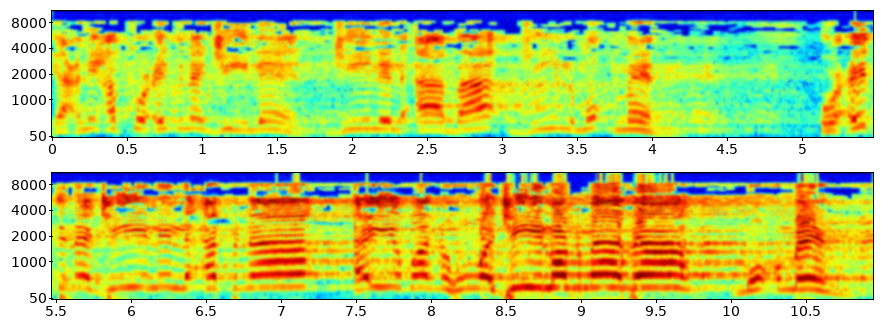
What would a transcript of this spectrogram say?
يعني أكو عندنا جيلين. جيل الآباء جيل مؤمن. وعدنا جيل الأبناء أيضا هو جيل ماذا؟ مؤمن.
